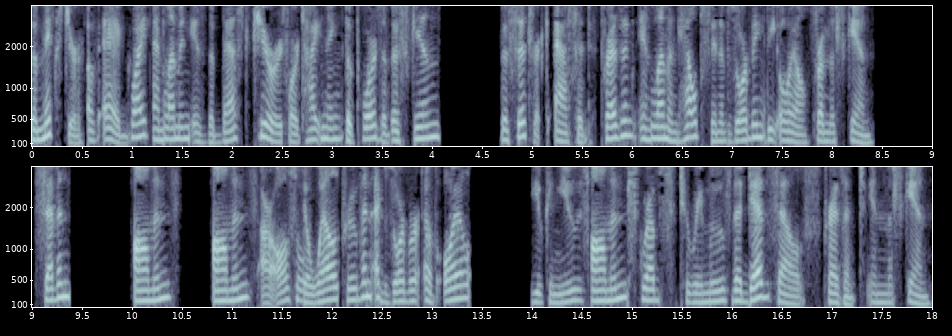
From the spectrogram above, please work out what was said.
The mixture of egg white and lemon is the best cure for tightening the pores of the skin. The citric acid present in lemon helps in absorbing the oil from the skin. 7. Almonds. Almonds are also a well-proven absorber of oil. You can use almond scrubs to remove the dead cells present in the skin.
